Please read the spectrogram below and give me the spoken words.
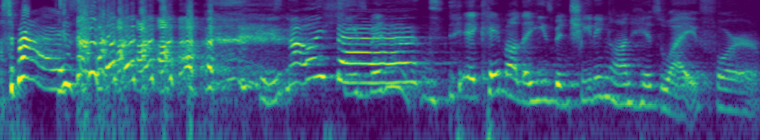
Surprise! He's not like that. he's been it came out that he's been cheating on his wife for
